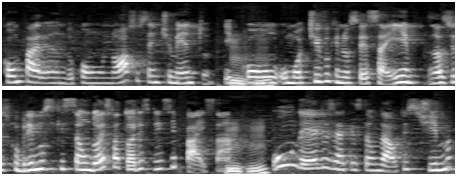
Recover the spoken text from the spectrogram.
comparando com o nosso sentimento e Uhum. com o motivo que nos fez sair, nós descobrimos que são dois fatores principais, tá? Uhum. Um deles é a questão da autoestima,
